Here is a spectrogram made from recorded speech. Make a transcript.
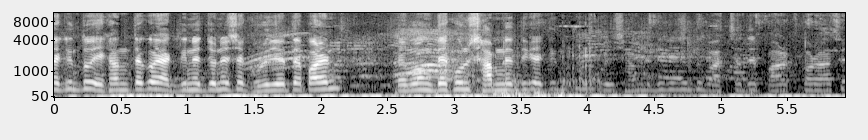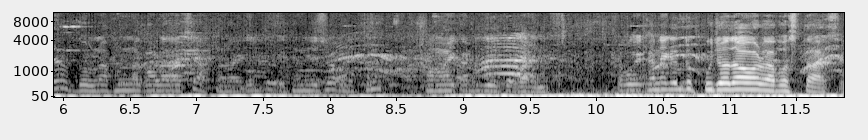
আপনারা কিন্তু এখান থেকেও একদিনের জন্য এসে ঘুরে যেতে পারেন। এবং দেখুন, সামনের দিকে কিন্তু সামনের দিকে কিন্তু বাচ্চাদের পার্ক করা আছে দোলনা ফোলনা করা আছে। আপনারা কিন্তু এখানে এসে অনেকক্ষণ সময় কাটিয়ে যেতে পারেন। এবং এখানে কিন্তু পুজো দেওয়ার ব্যবস্থা আছে।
